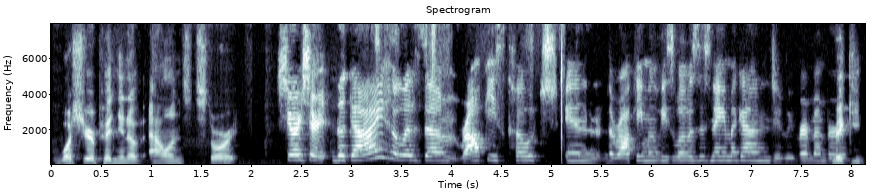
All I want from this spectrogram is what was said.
what's your opinion of Alan's story. Sure, sure. The guy who was um, Rocky's coach in the Rocky movies, what was his name again? Do we remember? Mickey.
